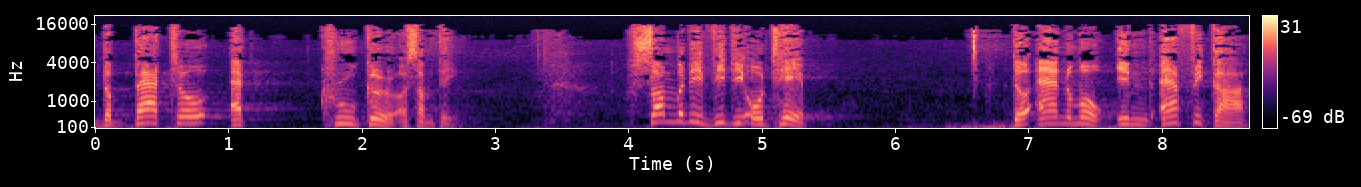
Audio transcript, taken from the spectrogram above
The Battle at Kruger or something. Somebody videotaped the animal in Africa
